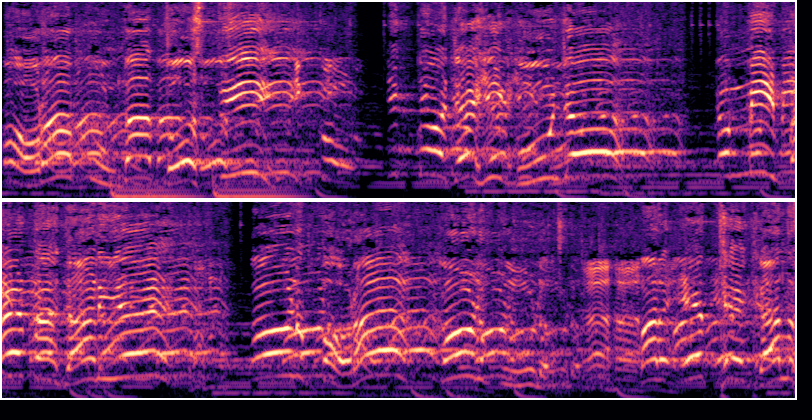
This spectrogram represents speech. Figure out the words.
ਭੌਰਾ ਭੂੰਡਾ ਦੋਸਤੀ। ਇੱਕੋ ਇੱਕੋ ਜਿਹੀ ਗੂੰਜ ਕੰਮੀ ਬਹਿਤਾ ਜਾਣੀਏ। ਕੌਣ ਭੌਰਾ, ਕੌਣ ਭੂੰਡ? ਪਰ ਇੱਥੇ ਗੱਲ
